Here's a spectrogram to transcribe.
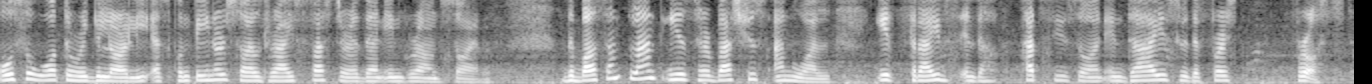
Also water regularly as container soil dries faster than in ground soil. The balsam plant is herbaceous annual. It thrives in the hot season and dies with the first frost.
